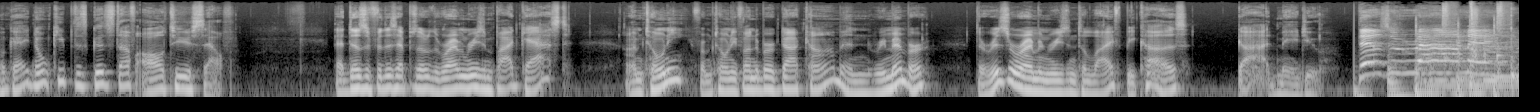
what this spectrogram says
okay? Don't keep this good stuff all to yourself. That does it for this episode of the Rhyme and Reason podcast. I'm Tony from TonyFunderberg.com, and remember, there is a rhyme and reason to life because God made you. There's a rhyme and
